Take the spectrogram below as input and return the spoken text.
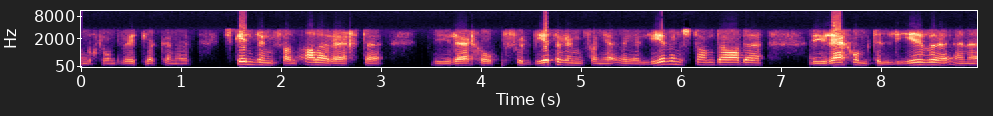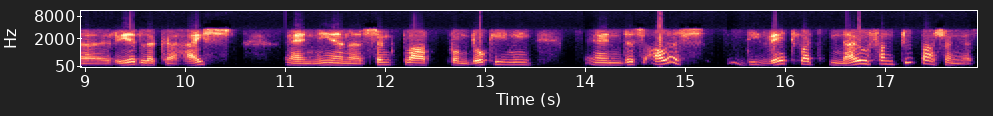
ongrondwetlik en 'n skending van alle regte die reg op verbetering van jou eie lewensstandaarde die reg om te lewe in 'n redelike huis en nie in 'n sinkplaas pondokkie nie. En dis alles die wet wat nou van toepassing is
